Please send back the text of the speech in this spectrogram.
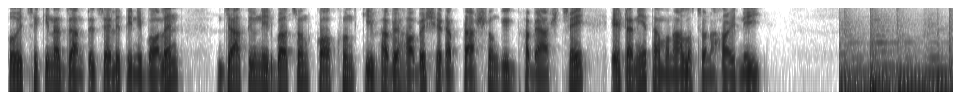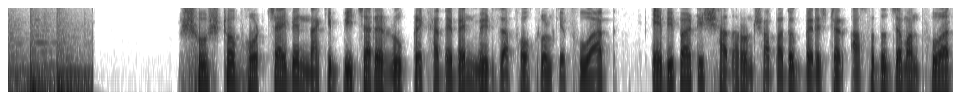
হয়েছে কিনা জানতে চাইলে তিনি বলেন, জাতীয় নির্বাচন কখন কীভাবে হবে সেটা প্রাসঙ্গিকভাবে আসছে, এটা নিয়ে তেমন আলোচনা হয়নি। সুষ্ঠু ভোট চাইবেন নাকি বিচারের রূপরেখা দেবেন মির্জা ফখরুলকে ফুয়াদ? এবি পার্টির সাধারণ সম্পাদক ব্যারিস্টার আসাদুজ্জামান ফুয়াদ,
